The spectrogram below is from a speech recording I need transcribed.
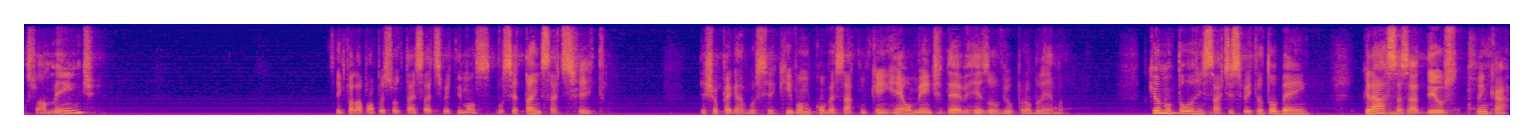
na sua mente. Você tem que falar para uma pessoa que está insatisfeita, irmãos, você está insatisfeito? Deixa eu pegar você aqui, vamos conversar com quem realmente deve resolver o problema. Porque eu não estou insatisfeito, eu estou bem. Graças a Deus, vem cá.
